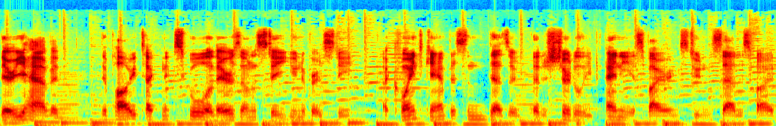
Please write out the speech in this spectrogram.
There you have it, the Polytechnic School at Arizona State University, a quaint campus in the desert that is sure to leave any aspiring student satisfied.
